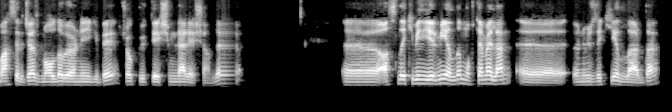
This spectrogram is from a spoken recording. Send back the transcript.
bahsedeceğiz Moldova örneği gibi çok büyük değişimler yaşandı. E, aslında 2020 yılında muhtemelen önümüzdeki yıllarda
